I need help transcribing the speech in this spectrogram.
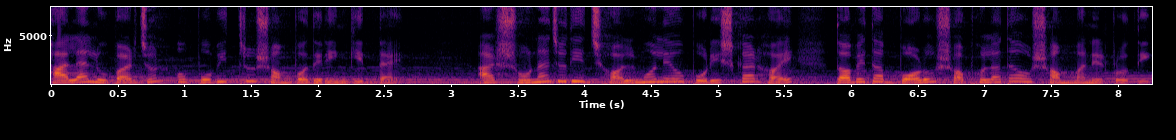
হালাল উপার্জন ও পবিত্র সম্পদের ইঙ্গিত দেয়। আর সোনা যদি ঝলমলেও পরিষ্কার হয়, তবে তা বড় সফলতা ও সম্মানের প্রতীক।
